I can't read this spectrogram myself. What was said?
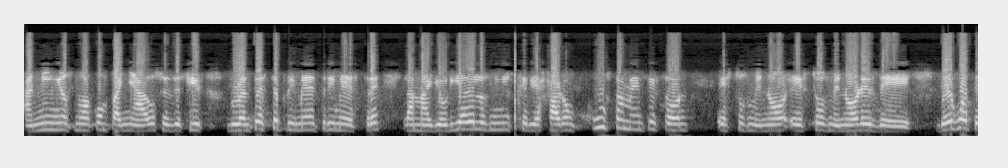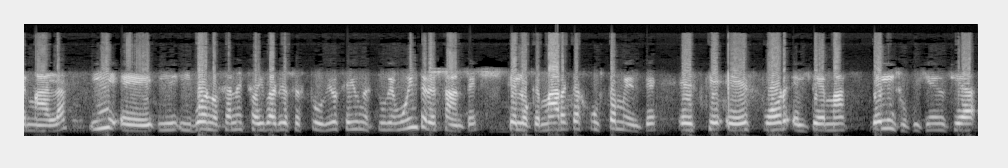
a niños no acompañados, es decir, durante este primer trimestre, la mayoría de los niños que viajaron justamente son estos, menor, estos menores de, de Guatemala y, eh, y, y, bueno, se han hecho ahí varios estudios y hay un estudio muy interesante que lo que marca justamente es que es por el tema de la insuficiencia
